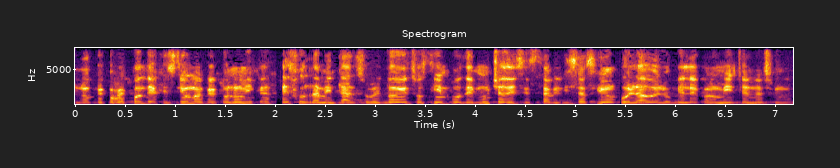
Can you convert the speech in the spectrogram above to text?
lo que corresponde a gestión macroeconómica, es fundamental, sobre todo en tiempos de mucha desestabilización por lado de lo que es la economía internacional.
